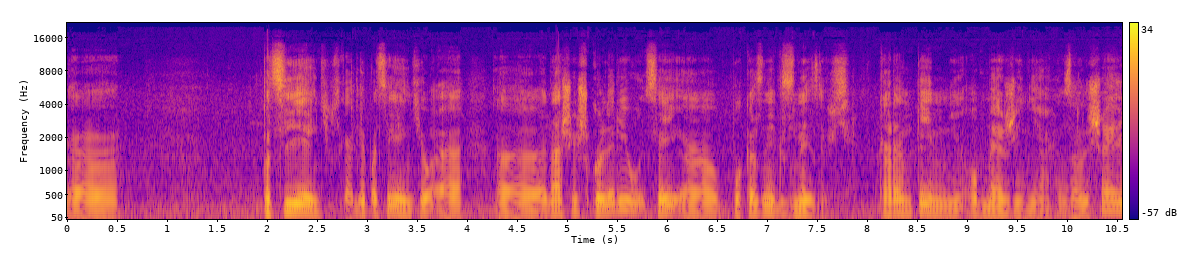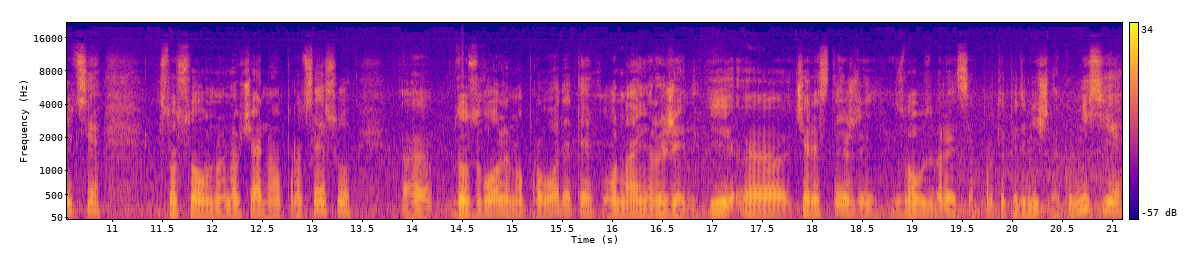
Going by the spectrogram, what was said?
е, пацієнтів, не пацієнтів, а наших школярів цей показник знизився. Карантинні обмеження залишаються стосовно навчального процесу. Е, Дозволено проводити в онлайн режимі. І е, через тиждень знову збереться протиепідемічна комісія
